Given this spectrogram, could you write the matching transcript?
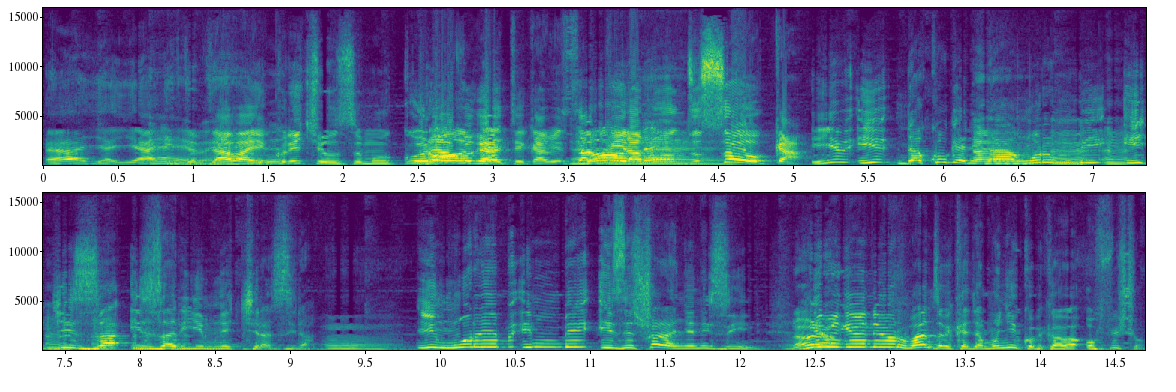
Ayaya ibyo Eh, byabaye eh. kuri cyusa umugore avuga ati kabisa mbwira mu nzu usohoka. Ndakubwira ni nta nkuru mbi igiza iza ari imwe kirazira inkuru mbi izishoranye n'izindi. N'ibi ngibi niba urubanza bikajya mu nkiko bikaba official.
